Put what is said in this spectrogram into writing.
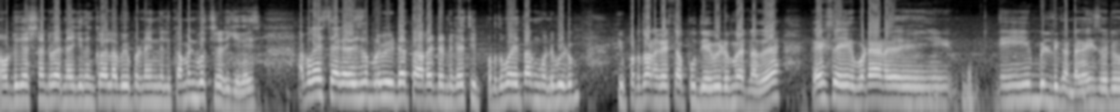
നോട്ടിഫിക്കേഷൻ ആയിട്ട് വരുന്നതായിരിക്കും. നിങ്ങൾക്ക് വല്ല അഭിപ്രായം എന്തെങ്കിലും കമന്റ് ബോക്സിൽ അടിക്കുക ഗൈസ് അപ്പോൾ ഗൈസ് ഏകദേശം നമ്മൾ വീഡിയോ എത്താറായിട്ടുണ്ട് ഗൈസ് ഇപ്പുറത്ത് പോയ തങ്കുന്റെ വീടും ഇപ്പുറത്താണ് ഗൈസ് ആ പുതിയ വീടും വരുന്നത്. ഗൈസ് ഇവിടെയാണ് ഈ- ഈ ബിൽഡിംഗ് കണ്ട ഗൈസ് ഒരു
